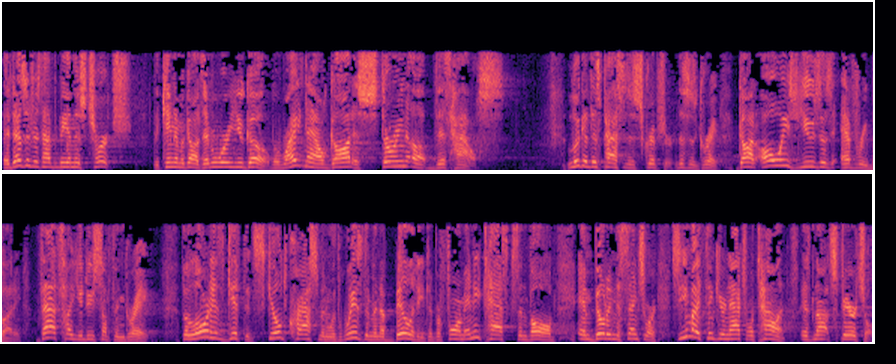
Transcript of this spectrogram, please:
It doesn't just have to be in this church. The kingdom of God's everywhere you go. But right now, God is stirring up this house. Look at this passage of scripture. This is great. God always uses everybody. That's how you do something great. The Lord has gifted skilled craftsmen with wisdom and ability to perform any tasks involved in building the sanctuary. So you might think your natural talent is not spiritual.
